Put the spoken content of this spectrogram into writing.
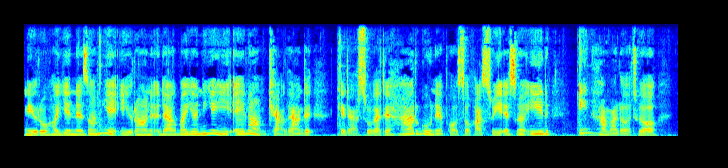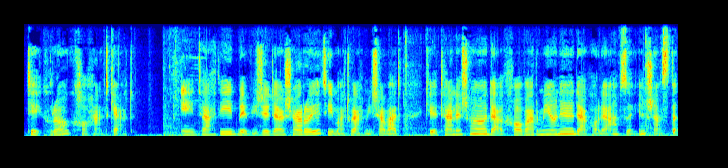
نیروهای نظامی ایران در بیانیه ای اعلام کردند که در صورت هر گونه پاسخ از سوی اسرائیل این حملات را تکرار خواهند کرد. این تهدید به ویژه در شرایطی مطرح می شود که تنشها در خاورمیانه در حال افزایش است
